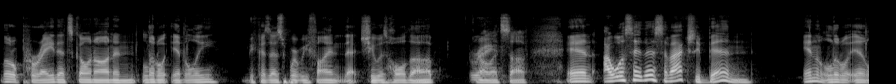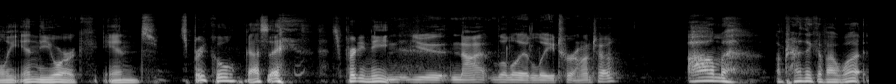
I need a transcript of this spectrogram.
little parade that's going on in little italy because that's where we find that she was holed up and all that stuff. And i will say this i've actually been in little italy in new york and it's pretty cool gotta say. It's pretty neat. You not Little Italy, Toronto. Um, I'm trying to think if I what.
